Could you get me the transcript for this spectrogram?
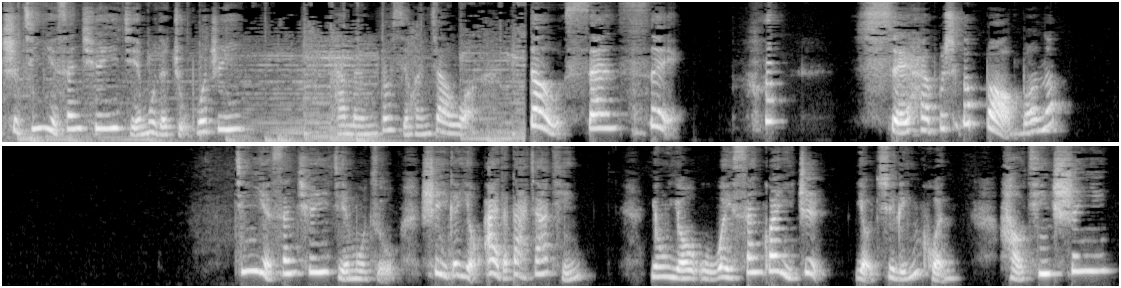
是今夜三缺一节目的主播之一，他们都喜欢叫我豆三岁。哼，谁还不是个宝宝呢？今夜三缺一节目组是一个有爱的大家庭，拥有五位三观一致、有趣灵魂、好听声音、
